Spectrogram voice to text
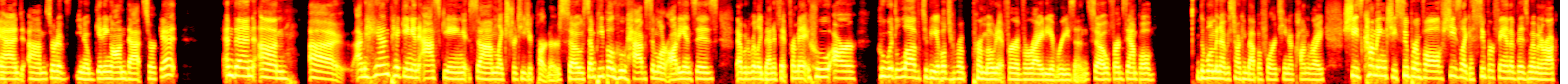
And um, sort of you know getting on that circuit. And then um, uh, i'm handpicking and asking some like strategic partners. So some people who have similar audiences that would really benefit from it who are who would love to be able to promote it for a variety of reasons. So for example the woman I was talking about before, Tina Conroy, she's coming. She's super involved. She's like a super fan of Biz Women Rock.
